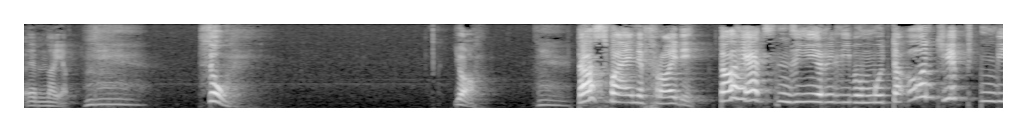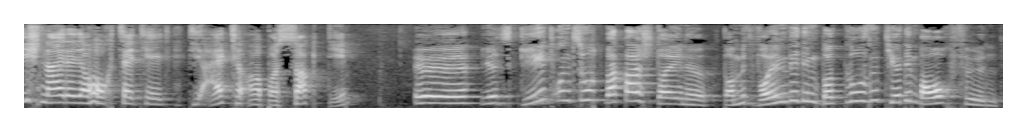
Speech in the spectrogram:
ähm, naja. So. Ja, das war eine Freude. Da herzten sie ihre liebe Mutter und hüpften, wie Schneider der Hochzeit hält. Die Alte aber sagte, Äh, jetzt geht und sucht Wackersteine. Damit wollen wir dem gottlosen Tier den Bauch füllen,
